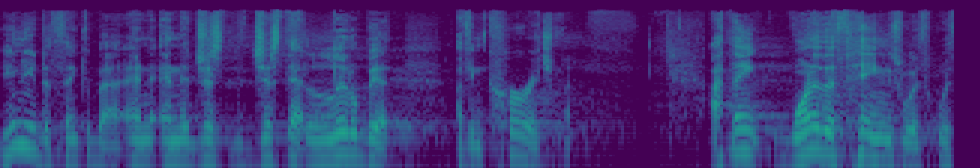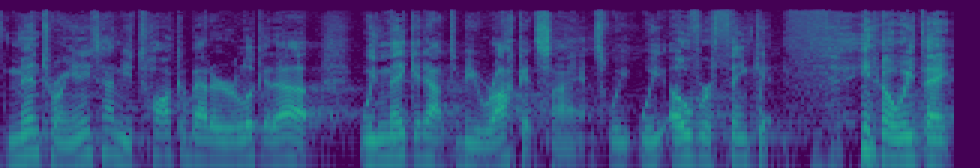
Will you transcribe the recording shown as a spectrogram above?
You need to think about, and, and it just, just that little bit of encouragement. I think one of the things with, with mentoring, anytime you talk about it or look it up, we make it out to be rocket science. We, we overthink it. you know, we think,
